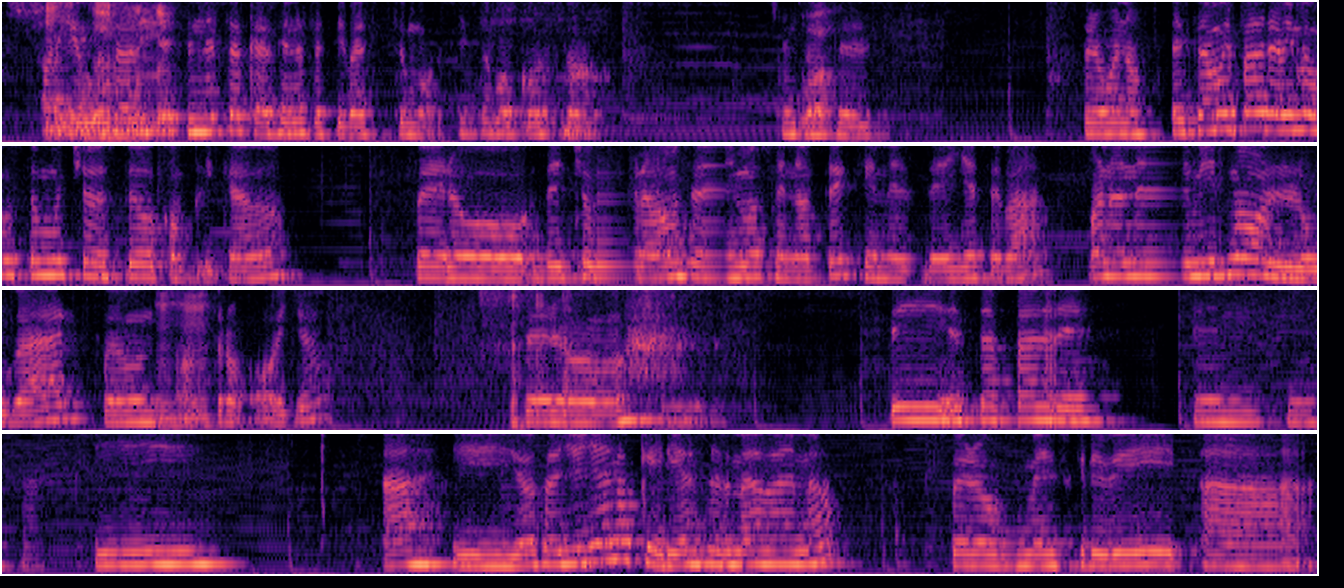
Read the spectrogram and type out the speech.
Sí, Porque todo pues ahorita mundo. en esta ocasión el festival sí tuvo, sí tuvo costo. Entonces, pero bueno, está muy padre, a mí me gustó mucho, estuvo complicado. Pero de hecho grabamos en el mismo cenote que en el de ella se va. Bueno, en el mismo lugar fue un otro hoyo. Pero sí, está padre en Quinza. Y ah, y o sea, yo ya no quería hacer nada, ¿no? Pero me inscribí a,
